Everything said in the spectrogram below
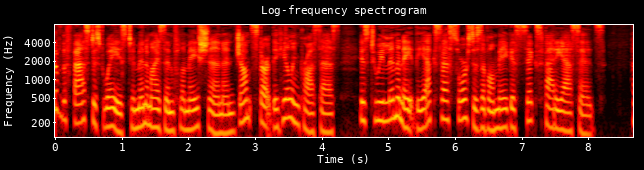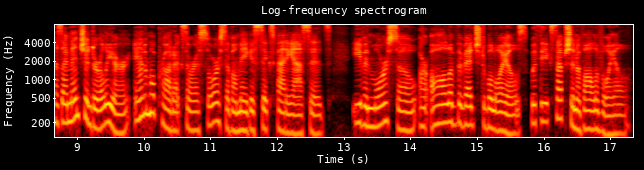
of the fastest ways to minimize inflammation and jumpstart the healing process is to eliminate the excess sources of omega 6 fatty acids. As I mentioned earlier, animal products are a source of omega 6 fatty acids. Even more so are all of the vegetable oils, with the exception of olive oil.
